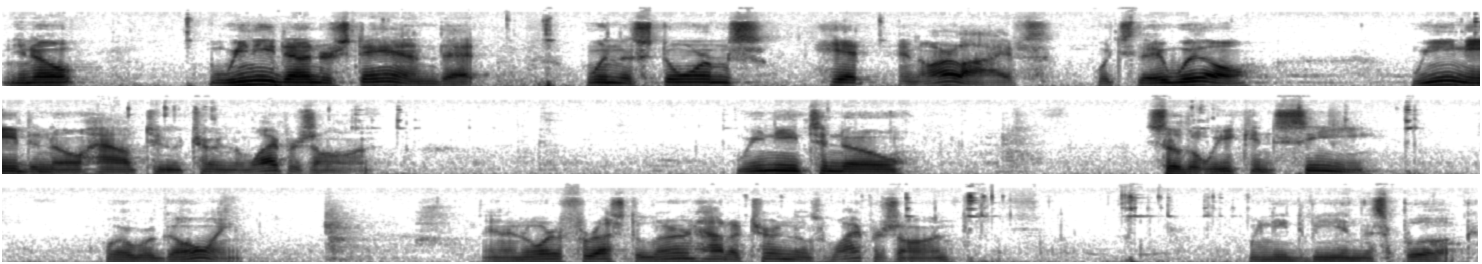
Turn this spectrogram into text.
You know, we need to understand that when the storms hit in our lives, which they will, we need to know how to turn the wipers on. We need to know so that we can see where we're going. And in order for us to learn how to turn those wipers on, we need to be in this book.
